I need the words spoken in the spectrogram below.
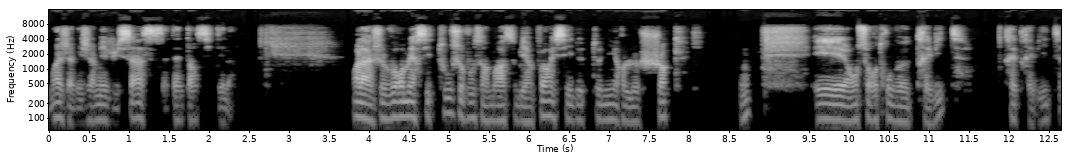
Moi, j'avais jamais vu ça, cette intensité-là. Voilà, je vous remercie tous, je vous embrasse bien fort, essayez de tenir le choc. Et on se retrouve très vite, très très vite,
